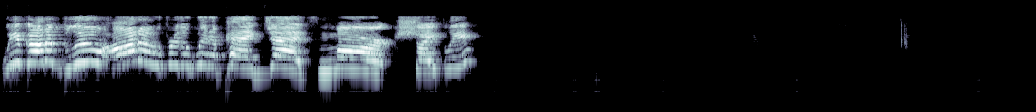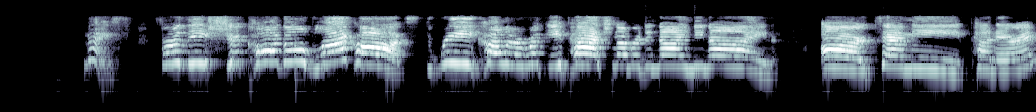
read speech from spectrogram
We've got a blue auto for the Winnipeg Jets, Mark Scheifele. Nice. For the Chicago Blackhawks, three color rookie patch number to 99, Artemi Panarin.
